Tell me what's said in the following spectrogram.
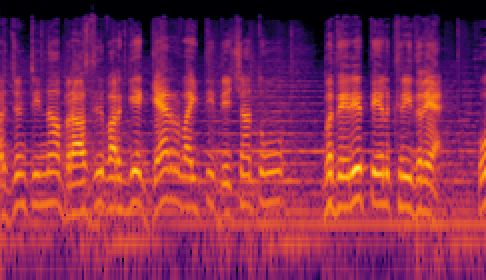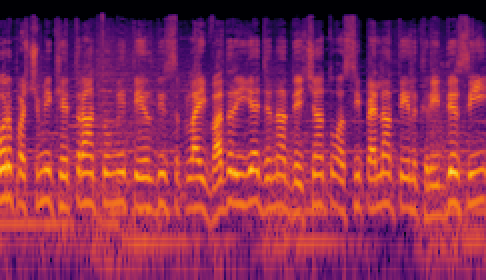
ਅਰਜਨਟੀਨਾ, ਬ੍ਰਾਜ਼ੀਲ ਵਰਗੇ ਗੈਰ ਰਵਾਇਤੀ ਦੇਸ਼ਾਂ ਤੋਂ ਵਧੇਰੇ ਤੇਲ ਖਰੀਦ ਰਿਹਾ ਹੈ। ਹੋਰ ਪੱਛਮੀ ਖੇਤਰਾਂ ਤੋਂ ਵੀ ਤੇਲ ਦੀ ਸਪਲਾਈ ਵੱਧ ਰਹੀ ਹੈ। ਜਿਨ੍ਹਾਂ ਦੇਸ਼ਾਂ ਤੋਂ ਅਸੀਂ ਪਹਿਲਾਂ ਤੇਲ ਖਰੀਦਦੇ ਸੀ,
